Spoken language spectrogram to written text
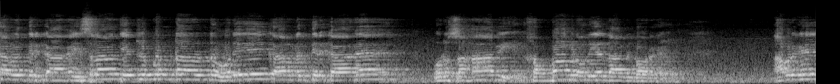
காரணத்திற்காக இஸ்லாத்தை ஏற்றுக்கொண்டார் என்ற ஒரே காரணத்திற்காக ஒரு சஹாபி ஹப்பாப் ரவியல்லா என்பவர்கள் அவர்கள்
